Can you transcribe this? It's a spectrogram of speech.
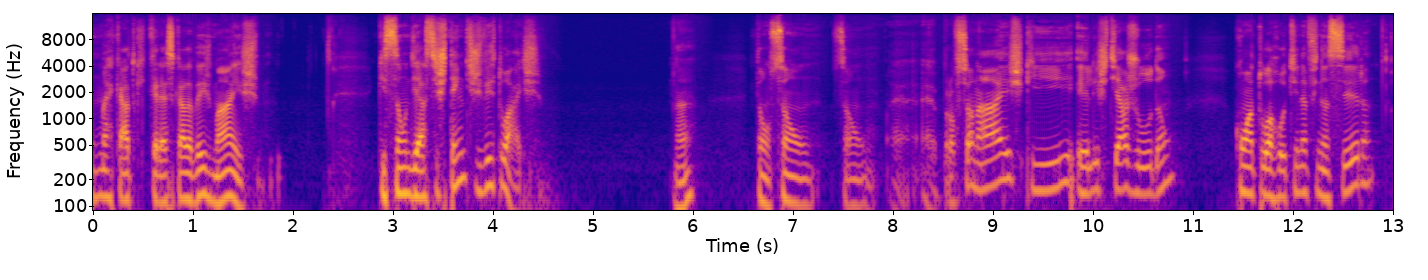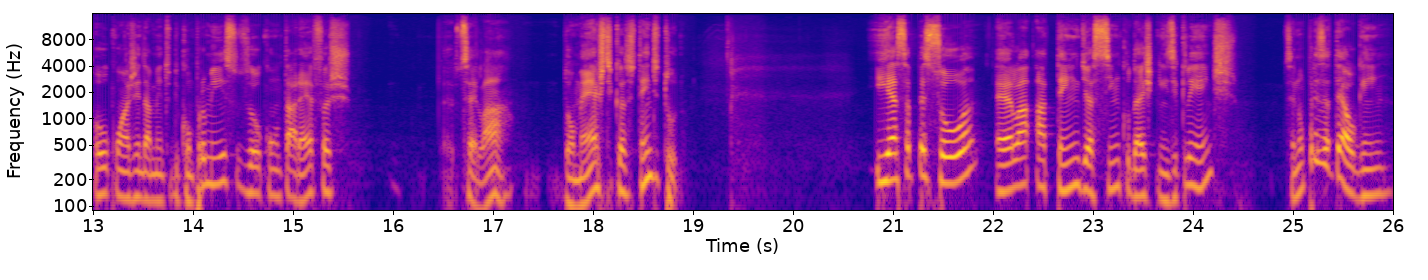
um mercado que cresce cada vez mais que são de assistentes virtuais. Né? Então, são são é, é, profissionais que eles te ajudam com a tua rotina financeira, ou com agendamento de compromissos, ou com tarefas, sei lá, domésticas, tem de tudo. E essa pessoa, ela atende a 5, 10, 15 clientes. Você não precisa ter alguém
